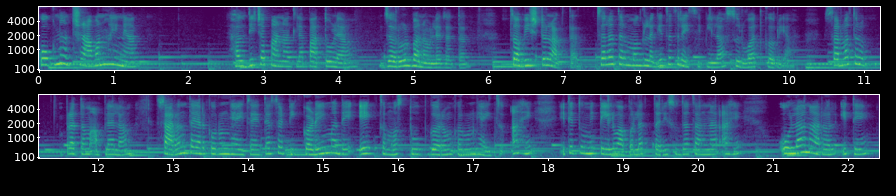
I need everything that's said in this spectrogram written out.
कोकणात श्रावण महिन्यात हळदीच्या पानातल्या पातोळ्या जरूर बनवल्या जातात. चविष्ट लागतात. चला तर मग लगेचच रेसिपीला सुरुवात करूया. सर्वात प्रथम आपल्याला सारण तयार करून घ्यायचं आहे. त्यासाठी कढईमध्ये एक चमच तूप गरम करून घ्यायचं आहे. इथे तुम्ही तेल वापरलात तरीसुद्धा चालणार आहे. ओला नारळ इथे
